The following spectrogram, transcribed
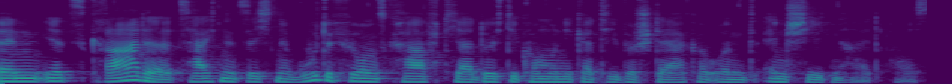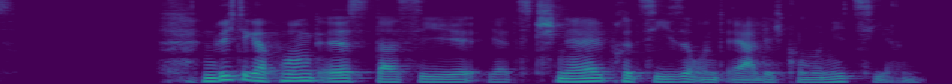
Denn jetzt gerade zeichnet sich eine gute Führungskraft ja durch die kommunikative Stärke und Entschiedenheit aus. Ein wichtiger Punkt ist, dass Sie jetzt schnell, präzise und ehrlich kommunizieren.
